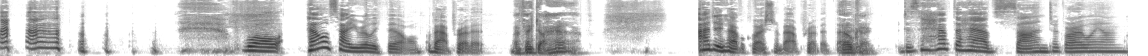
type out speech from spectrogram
well, tell us how you really feel about privet. I think I have. I do have a question about privet, though. Okay. Does it have to have sun to grow in?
